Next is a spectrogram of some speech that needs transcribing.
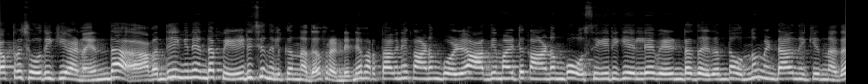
ഡോക്ടർ ചോദിക്കുകയാണ് എന്താ അവന്തി ഇങ്ങനെ എന്താ പേടിച്ച് നിൽക്കുന്നത്? ഫ്രണ്ടിന്റെ ഭർത്താവിനെ കാണുമ്പോൾ ആദ്യമായിട്ട് കാണുമ്പോൾ സ്വീകരിക്കുകയല്ലേ വേണ്ടത്? ഇതെന്താ ഒന്നും മിണ്ടാതെ നിൽക്കുന്നത്?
